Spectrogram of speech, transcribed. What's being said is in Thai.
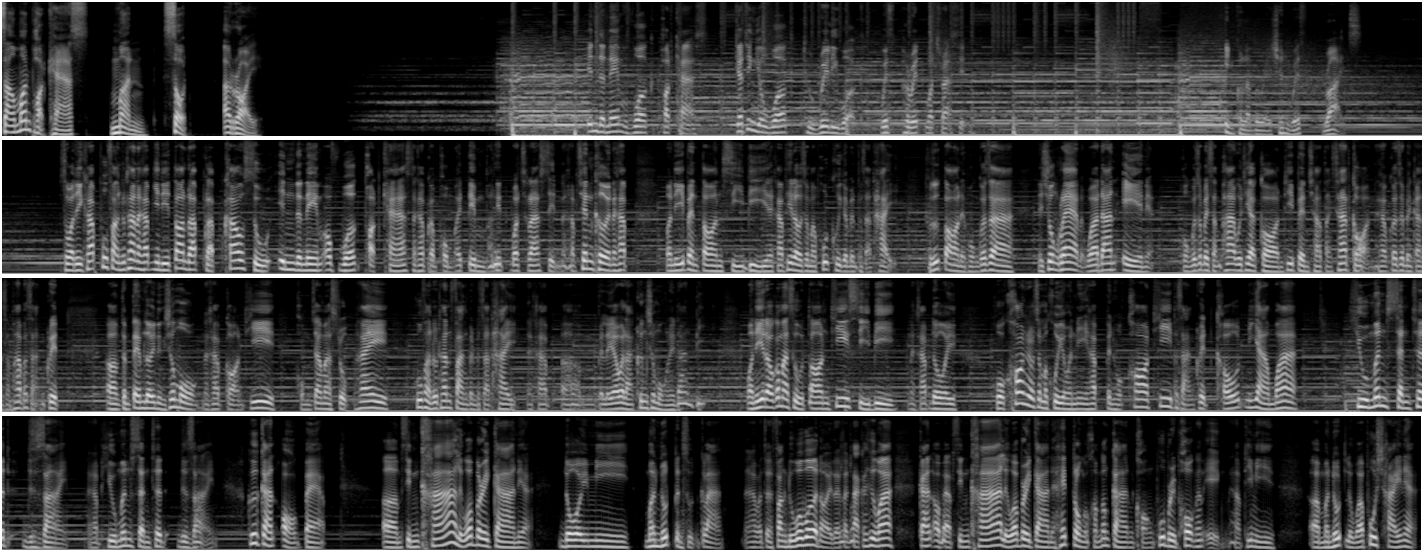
s a l ม o n PODCAST มัน สด อร่อย In the Name of Work podcast, getting your work to really work with Parit Watrasin. in collaboration with Rise สวัสดีครับ ผู้ฟังทุกท่านนะครับ ยินดีต้อนรับกลับเข้าสู่ In the Name of Work podcast นะครับ กับผมไอติมพริตวัชรศิลป์นะครับ เช่นเคยนะครับ วันนี้เป็นตอน 4B นะครับที่เราจะมาพูดคุยกันเป็นภาษาไทย ทุกๆตอนเนี่ยผมก็จะในช่วงแรกหรือว่าด้าน A เนี่ยผมก็จะไปสัมภาษณ์วิทยากรที่เป็นชาวต่างชาติก่อนนะครับก็จะเป็นการสัมภาษณ์ภาษาอังกฤษเอ่อเต็มๆเลย 1 ชั่วโมงนะครับก่อนที่ผมจะมาสรุปให้ผู้ฟังทุกท่านฟังเป็นภาษาไทยนะครับเเป็นระยะเวลาครึ่งชั่วโมงในด้าน B วันนี้เราก็มาสู่ตอนที่ 4B นะครับโดยหัวข้อที่เราจะมาคุยกันวันนี้ครับเป็นหัวข้อที่ภาษาอังกฤษเขานิยามว่า human centered design นะครับ human centered design คือการออกแบบเอิ่มสินค้าหรือว่าบริการเนี่ยโดยมีมนุษย์เป็นศูนย์กลางนะครับอาจจะฟังดูเวอร์ๆหน่อยแต่หลักๆ ก็คือว่าการออกแบบสินค้าหรือว่าบริการเนี่ยให้ตรงกับความต้องการของผู้บริโภคนั่นเองนะครับที่มีเอ่อมนุษย์หรือว่าผู้ใช้เนี่ย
